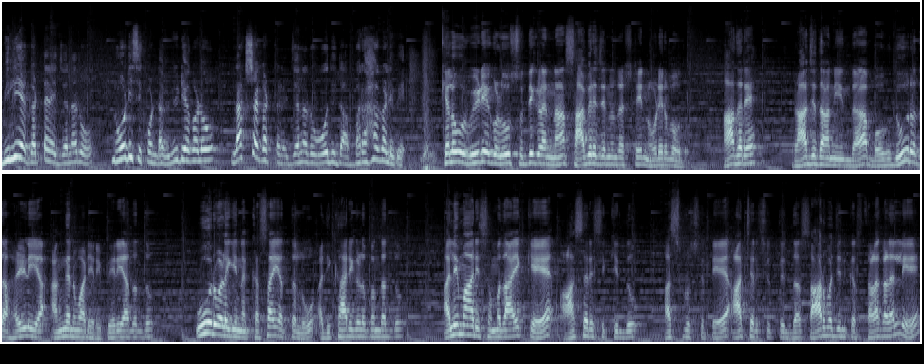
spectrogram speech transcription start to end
ಬಿಲಿಯ ಗಟ್ಟಲೆ ಜನರು ನೋಡಿಸಿಕೊಂಡ ವಿಡಿಯೋಗಳು ಲಕ್ಷಗಟ್ಟಲೆ ಜನರು ಓದಿದ ಬರಹಗಳಿವೆ. ಕೆಲವು ವಿಡಿಯೋಗಳು ಸುದ್ದಿಗಳನ್ನು ಸಾವಿರ ಜನರಷ್ಟೇ ನೋಡಿರಬಹುದು. ಆದರೆ ರಾಜಧಾನಿಯಿಂದ ಬಹುದೂರದ ಹಳ್ಳಿಯ ಅಂಗನವಾಡಿ ರಿಪೇರಿಯಾದದ್ದು. ಊರೊಳಗಿನ ಕಸ ಎತ್ತಲು ಅಧಿಕಾರಿಗಳು ಬಂದದ್ದು. ಅಲಿಮಾರಿ ಸಮುದಾಯಕ್ಕೆ ಆಸರೆ ಸಿಕ್ಕಿದ್ದು. ಅಸ್ಪೃಶ್ಯತೆ ಆಚರಿಸುತ್ತಿದ್ದ ಸಾರ್ವಜನಿಕ ಸ್ಥಳಗಳಲ್ಲಿ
